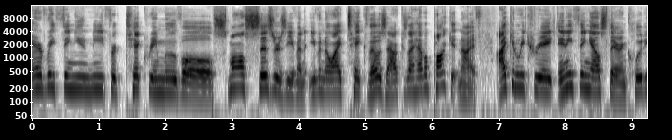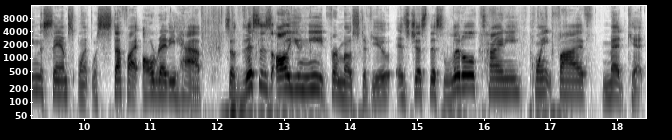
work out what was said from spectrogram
everything you need for tick removal, small scissors, even, even though I take those out because I have a pocket knife. I can recreate anything else there, including the SAM splint, with stuff I already have. So, this is all you need for most of you, is just this little tiny 0.5 med kit.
